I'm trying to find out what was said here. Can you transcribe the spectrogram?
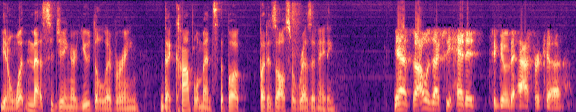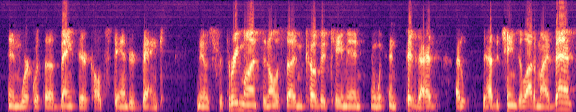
You know, what messaging are you delivering that complements the book but is also resonating? Yeah, so I was actually headed to go to Africa and work with a bank there called Standard Bank. And it was for three months, and all of a sudden COVID came in and, we, and pivoted. I had I had to change a lot of my events,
